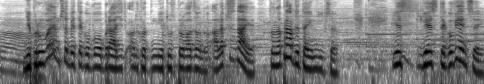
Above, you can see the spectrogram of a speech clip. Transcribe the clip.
Hmm. Nie próbowałem sobie tego wyobrazić, odkąd mnie tu sprowadzono, ale przyznaję, to naprawdę tajemnicze. Jest, jest tego więcej.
